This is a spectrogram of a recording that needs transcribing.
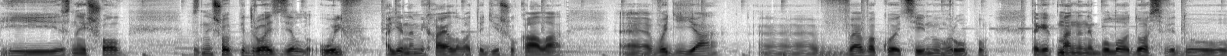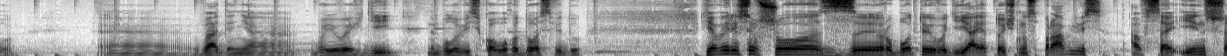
І знайшов, знайшов підрозділ Ульф. Аліна Михайлова тоді шукала е, водія е, в евакуаційну групу. Так як в мене не було досвіду е, ведення бойових дій, не було військового досвіду. Я вирішив, що з роботою водія я точно справлюсь, а все інше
